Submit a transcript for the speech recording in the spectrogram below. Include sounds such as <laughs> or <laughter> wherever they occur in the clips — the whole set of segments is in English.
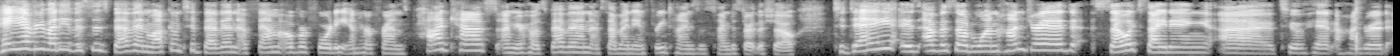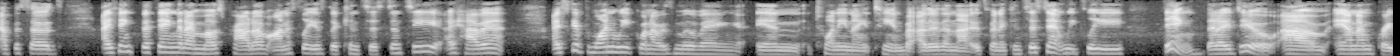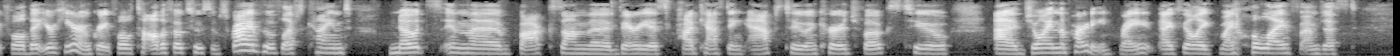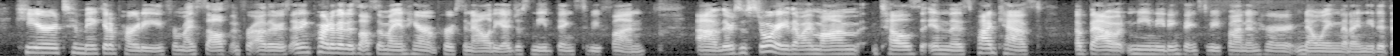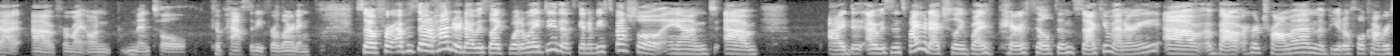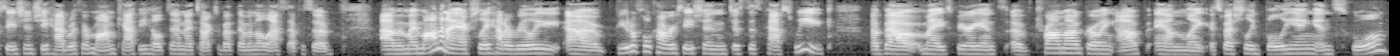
Hey, everybody, this is Bevin. Welcome to Bevin, a femme over 40 and her friends podcast. I'm your host, Bevin. I've said my name three times. It's time to start the show. Today is episode 100. So exciting uh, to have hit 100 episodes. I think the thing that I'm most proud of, honestly, is the consistency. I haven't, I skipped one week when I was moving in 2019, but other than that, it's been a consistent weekly thing that I do. Um, and I'm grateful that you're here. I'm grateful to all the folks who subscribe, who have left kind notes in the box on the various podcasting apps to encourage folks to uh, join the party, right? I feel like my <laughs> whole life I'm just here to make it a party for myself and for others. I think part of it is also my inherent personality. I just need things to be fun. Uh, there's a story that my mom tells in this podcast about me needing things to be fun and her knowing that I needed that uh, for my own mental capacity for learning. So for episode 100, I was like, what do I do that's going to be special? And um, I did. I was inspired actually by <laughs> Paris Hilton's documentary um, about her trauma and the beautiful conversation she had with her mom, Kathy Hilton. I talked about them in the last episode, um, and my mom and I actually had a really uh, beautiful conversation just this past week about my experience of trauma growing up and like especially bullying in school.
